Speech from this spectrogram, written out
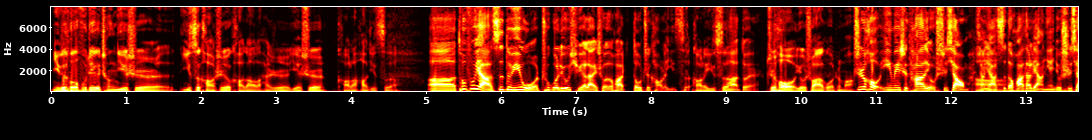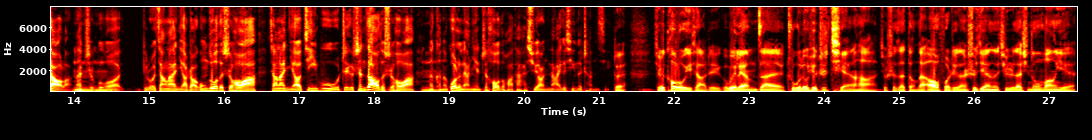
你的托福这个成绩是一次考试就考到了，还是也是考了好几次啊？呃，托福、雅思对于我出国留学来说的话，都只考了一次考了一次啊。对，之后又刷过是吗？之后因为是它有时效嘛，像雅思的话，它两年就失效了。那只不过，比如将来你要找工作的时候啊，将来你要进一步这个深造的时候啊，嗯那可能过了两年之后的话，他还需要你拿一个新的成绩。对其实透露一下，这个 William 在出国留学之前哈，就是在等待 offer 这段时间呢，其实在新东方也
